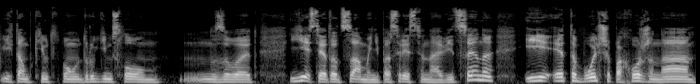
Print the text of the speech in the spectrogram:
их там каким-то, по-моему, другим словом называют. Есть этот самый непосредственно Авиценна, и это больше похоже на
